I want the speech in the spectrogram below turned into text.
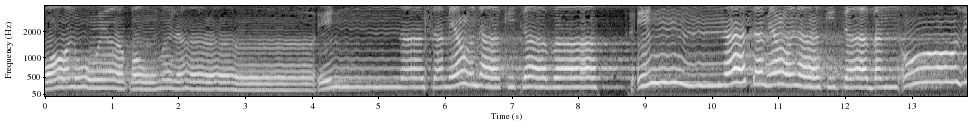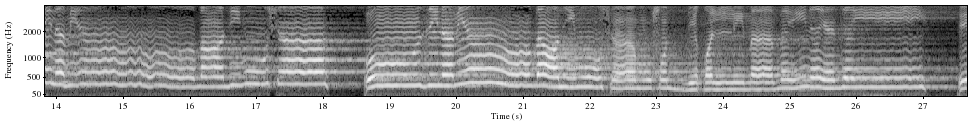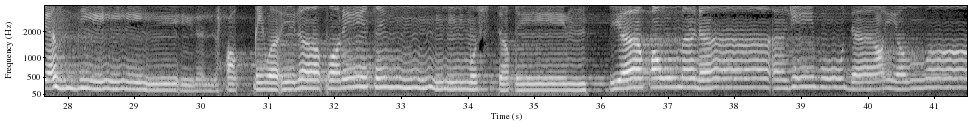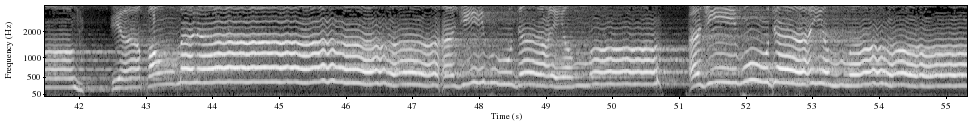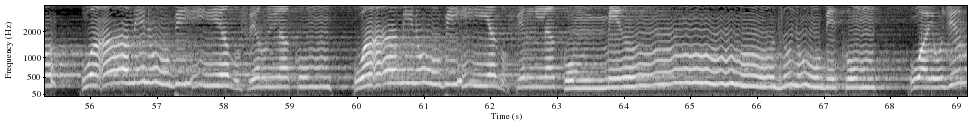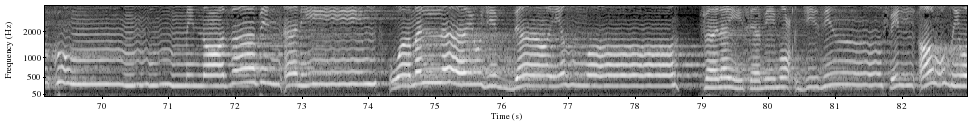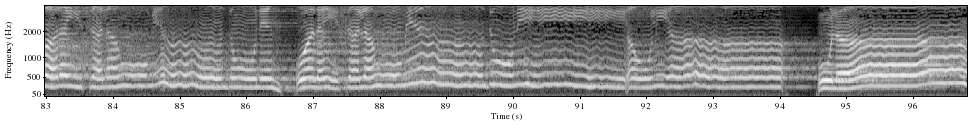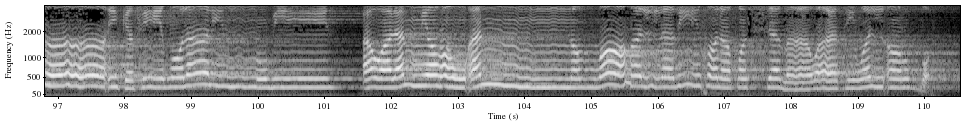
قالوا يا قومنا إنا سمعنا كتابا. إنا سمعنا كتابا أنزل من بعد موسى. أنزل من بعد موسى مصدقا لما بين يديه. يهدي إلى الحق وإلى طريق مستقيم. يا قومنا أجيبوا داعي الله. يا قومنا أجيبوا داعي الله. أجيبوا داعي الله. يغفر لكم وآمنوا به يغفر لكم من ذنوبكم ويجركم من عذاب أليم ومن لا يجب داعي الله فليس بمعجز في الأرض وليس له من دونه وليس له من دونه أولياء. أولئك في ضلال مبين. أولم يروا أن الله الذي خلق السماوات والأرض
